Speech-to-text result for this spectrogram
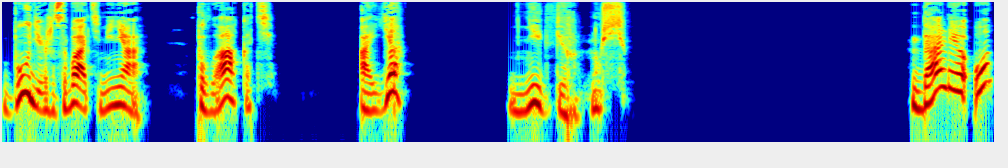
будешь звать меня, плакать, а я не вернусь. Далее он,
